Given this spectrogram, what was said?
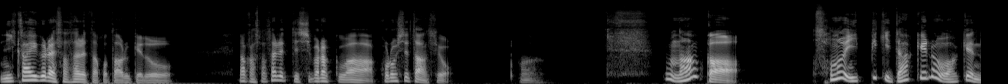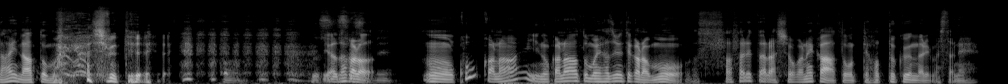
2回ぐらい刺されたことあるけど、なんか刺されてしばらくは殺してたんですよ。はでもなんか、その一匹だけのわけないなと思い始めて。いはいいやだからそうん、こうかないいのかなと思い始めてからもう刺されたらしょうがねえかと思ってほっとくようになりましたね。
